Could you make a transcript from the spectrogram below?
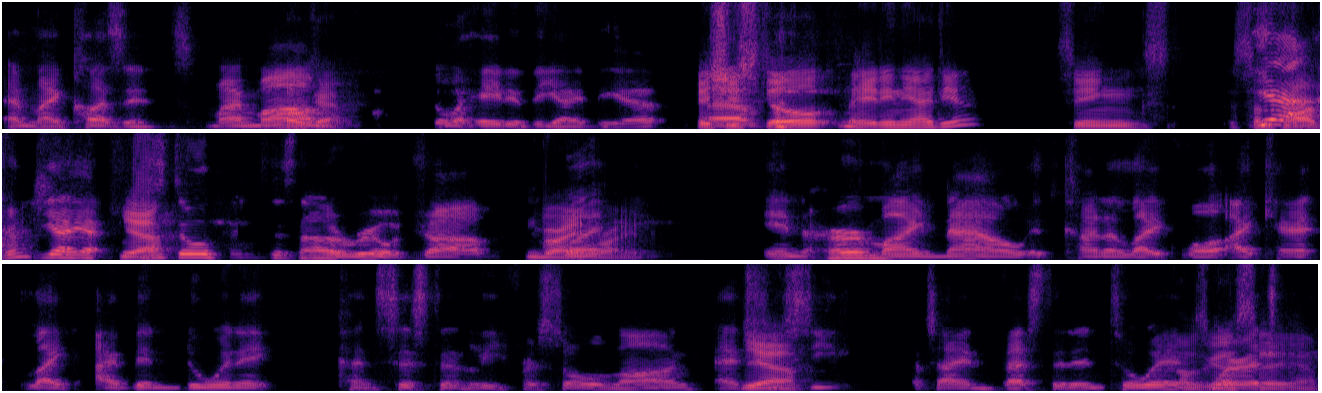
and my cousins. My mom Okay. still hated the idea. Is she Um, still hating the idea? Seeing some yeah, progress? Yeah, yeah. Yeah. She still thinks it's not a real job. Right, right. in her mind now, it's kind of like, well, I can't like I've been doing it consistently for so long, and Yeah. she sees how much I invested into it. I was gonna say, yeah.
